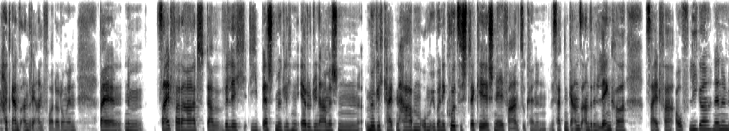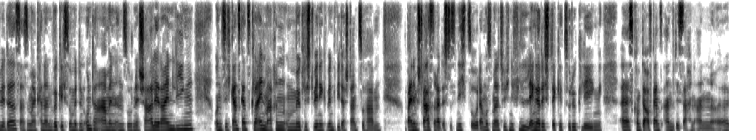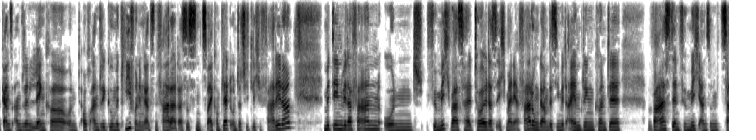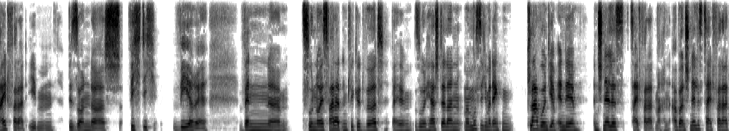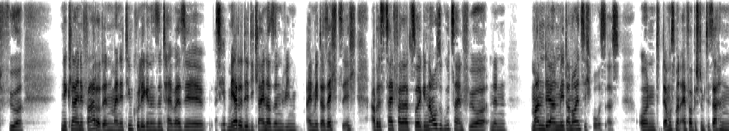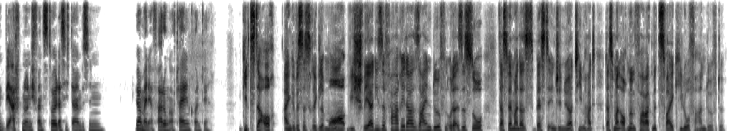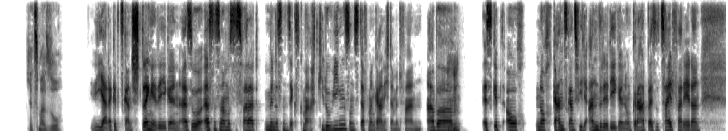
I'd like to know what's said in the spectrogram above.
hat ganz andere Anforderungen. Bei einem Zeitverrat, da will ich die bestmöglichen aerodynamischen Möglichkeiten haben, um über eine kurze Strecke schnell fahren zu können. Es hat einen ganz anderen Lenker, Zeitfahrauflieger nennen wir das. Also man kann dann wirklich so mit den Unterarmen in so eine Schale reinliegen und sich ganz, ganz klein machen, um möglichst wenig Windwiderstand zu haben. Bei einem Straßenrad ist das nicht so. Da muss man natürlich eine viel längere Strecke zurücklegen. Äh, es kommt da auf ganz andere Sachen an, äh, ganz anderen Lenker und auch andere Geometrie von dem ganzen Fahrrad. Also sind zwei komplett unterschiedliche Fahrräder, mit denen wir da fahren. Und für mich war es halt toll, dass ich meine Erfahrung da ein bisschen mit einbringen konnte. War es denn für mich an so einem Zeitfahrrad eben besonders wichtig wäre, wenn äh, so ein neues Fahrrad entwickelt wird bei so Herstellern, man muss sich immer denken, klar wollen die am Ende ein schnelles Zeitfahrrad machen, aber ein schnelles Zeitfahrrad für eine kleine Fahrerin. Meine Teamkolleginnen sind teilweise, also ich habe mehrere, die kleiner sind wie 1,60 Meter, aber das Zeitfahrrad soll genauso gut sein für einen Mann, der 1,90 Meter groß ist. Und da muss man einfach bestimmte Sachen beachten und ich fand es toll, dass ich da ein bisschen, ja, meine Erfahrungen auch teilen konnte. Gibt es da auch ein gewisses Reglement, wie schwer diese Fahrräder sein dürfen? Oder ist es so, dass wenn man das beste Ingenieurteam hat, dass man auch mit dem Fahrrad mit zwei Kilo fahren dürfte? Jetzt mal so. Ja, da gibt's ganz strenge Regeln. Also erstens mal muss das Fahrrad mindestens 6,8 Kilo wiegen, sonst darf man gar nicht damit fahren. Aber mhm. es gibt auch noch ganz, ganz viele andere Regeln. Und gerade bei so Zeitfahrrädern,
